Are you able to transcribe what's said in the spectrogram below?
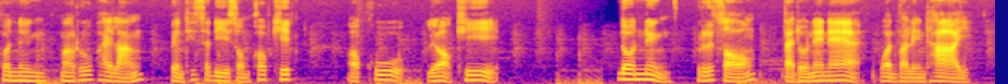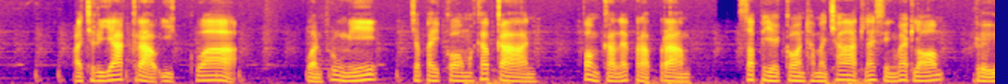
คนหนึ่งมารู้ภายหลังเป็นทฤษฎีสมคบคิด ออกคู่หรือออกขี้ โดนหนึ่งหรือสองแต่โดนแน่ ๆ วันวาเลนไทน์อัจฉริยะกล่าวอีกว่า วันพรุ่งนี้จะไปกองบังคับการ ป้องกันและปราบปราม ทรัพยากรธรรมชาติและสิ่งแวดล้อม หรือ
